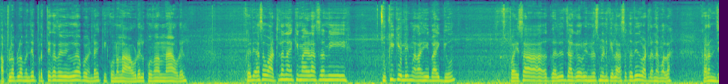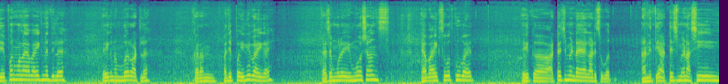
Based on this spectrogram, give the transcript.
आपलं आपलं म्हणजे प्रत्येकाचा वेगवेगळा पॉईंट आहे की कोणाला आवडेल कोणाला नाही आवडेल. कधी असं वाटलं नाही की माझ्याकडे असं मी चुकी केली मला ही बाईक घेऊन. पैसा गलत जागेवर इन्व्हेस्टमेंट केला असं कधीच वाटलं नाही मला. कारण जे पण मला या बाईकने दिलं एक नंबर वाटलं. कारण माझी पहिली बाईक आहे. त्याच्यामुळे इमोशन्स ह्या बाईकसोबत खूप आहेत. एक अटॅचमेंट आहे या गाडीसोबत. आणि ती अटॅचमेंट अशी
